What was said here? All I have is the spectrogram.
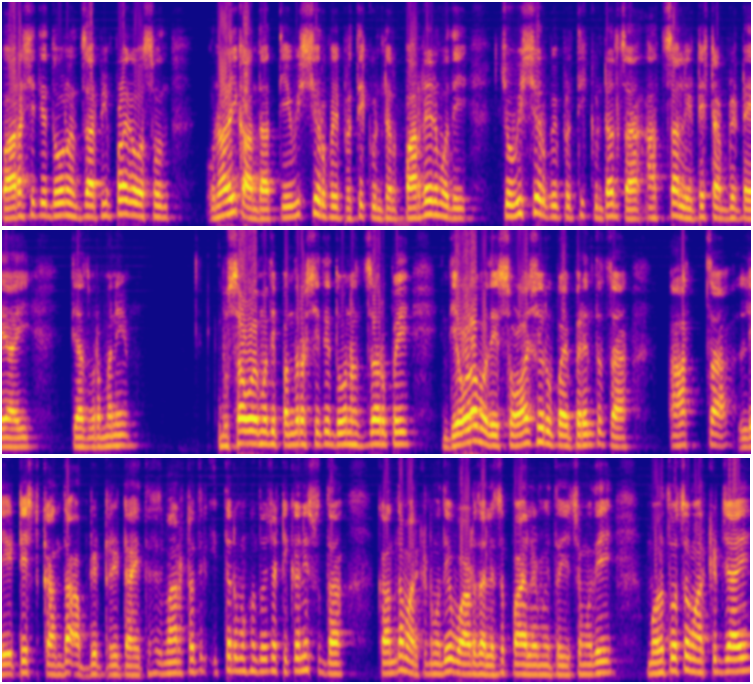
बाराशे ते दोन हजार पिंपळगावपासून उन्हाळी कांदा तेवीसशे रुपये प्रति क्विंटल पार्लेरमध्ये चोवीसशे रुपये प्रति क्विंटलचा आजचा लेटेस्ट अपडेट आहे. त्याचप्रमाणे भुसावळमध्ये पंधराशे ते दोन हजार रुपये देवळामध्ये सोळाशे रुपयापर्यंतचा आजचा लेटेस्ट कांदा अपडेट रेट आहे. तसेच महाराष्ट्रातील इतर महत्त्वाच्या ठिकाणी सुद्धा कांदा मार्केटमध्ये वाढ झाल्याचं पाहायला मिळतं. याच्यामध्ये महत्त्वाचं मार्केट जे आहे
